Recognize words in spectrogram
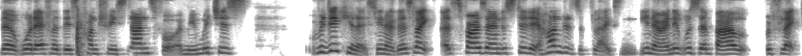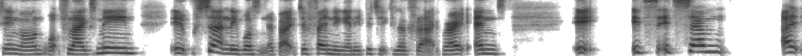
the whatever this country stands for. I mean, which is ridiculous. You know, there's like, as far as I understood it, hundreds of flags, and you know, and it was about reflecting on what flags mean. It certainly wasn't about defending any particular flag, right? And it it's it's um I,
